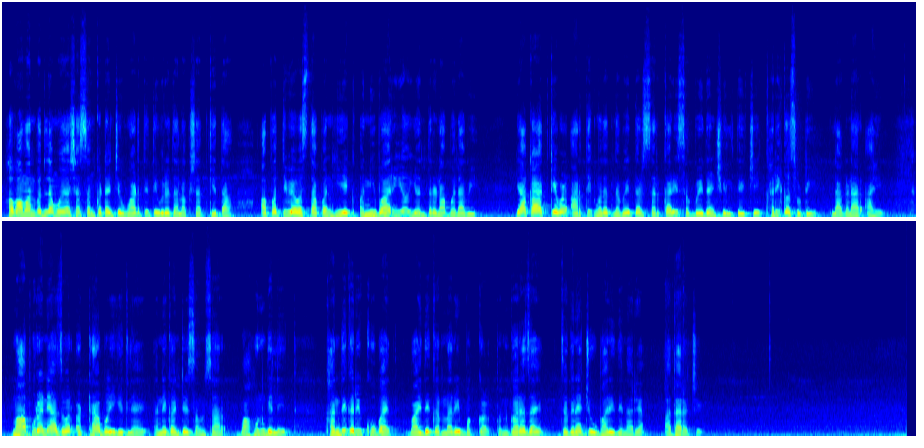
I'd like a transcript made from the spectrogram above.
हवामान बदलामुळे अशा संकटांची वाढती तीव्रता लक्षात घेता आपत्ती व्यवस्थापन ही एक अनिवार्य यंत्रणा बनावी या काळात केवळ आर्थिक मदत नव्हे तर सरकारी संवेदनशीलतेची खरी कसोटी लागणार आहे. महापुराने आजवर अठरा बळी घेतले आहे. अनेकांचे संसार वाहून गेलेत खांदेकरी खूप आहेत. वायदे करणारी बक्कळ पण गरज आहे जगण्याची उभारी देणाऱ्या आधाराची.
